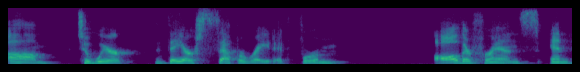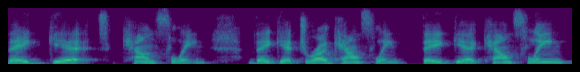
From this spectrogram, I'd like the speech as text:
um, to where they are separated from all their friends and they get counseling. They get drug counseling. They get counseling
